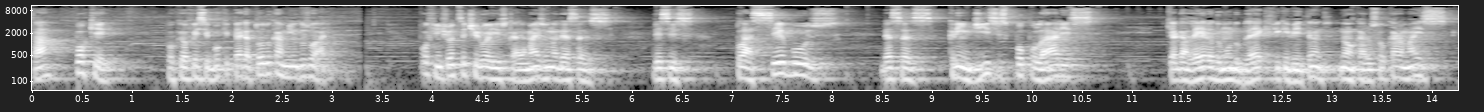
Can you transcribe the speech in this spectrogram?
tá? Por quê? Porque o Facebook pega todo o caminho do usuário. Pô, Finch, onde você tirou isso, cara? É mais uma dessas, desses placebos, dessas crendices populares que a galera do mundo black fica inventando? Não, cara, eu sou o cara mais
